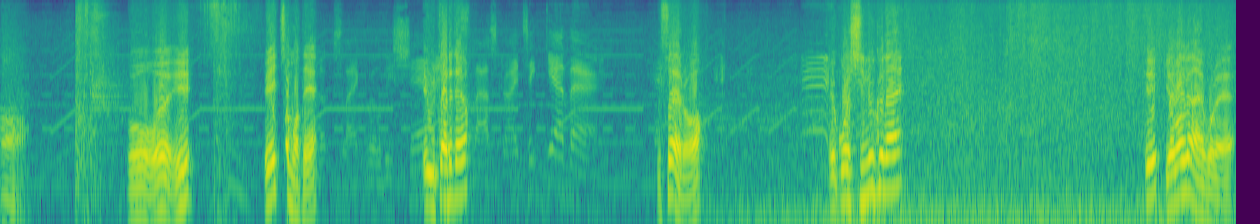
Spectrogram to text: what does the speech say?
ああ。おおい、え？え、ちょっと待って。え、撃たれたよ.嘘やろ？え、これ死ぬくない？え、やばくない？これ。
